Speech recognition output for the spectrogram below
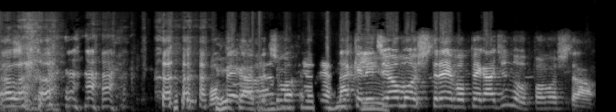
Olha lá. Vou pegar, Ricardo, mo- Naquele dia eu mostrei, vou pegar de novo pra mostrar.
